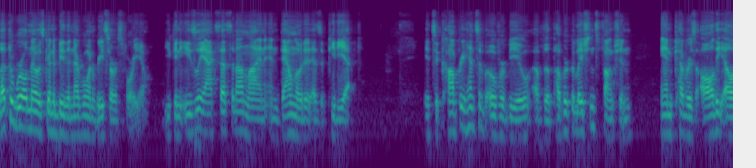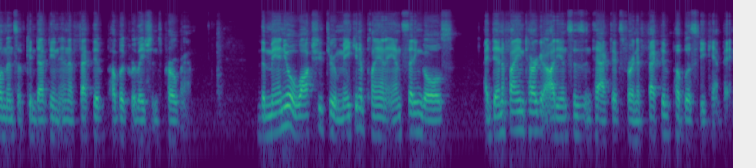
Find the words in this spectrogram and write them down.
Let the World Know is going to be the number one resource for you. You can easily access it online and download it as a PDF. It's a comprehensive overview of the public relations function and covers all the elements of conducting an effective public relations program. The manual walks you through making a plan and setting goals, identifying target audiences and tactics for an effective publicity campaign.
